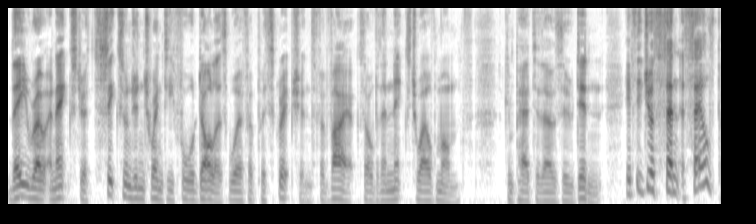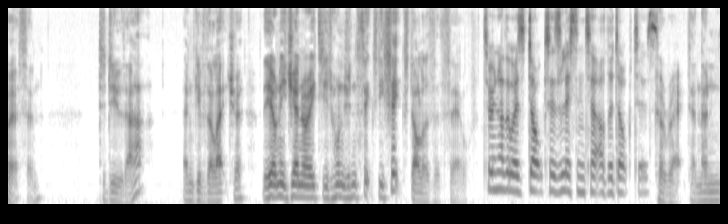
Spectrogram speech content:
they wrote an extra $624 worth of prescriptions for Vioxx over the next 12 months compared to those who didn't. If they just sent a salesperson to do that, and give the lecture, they only generated $166 of sales. So, in other words, doctors listen to other doctors. Correct, and the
